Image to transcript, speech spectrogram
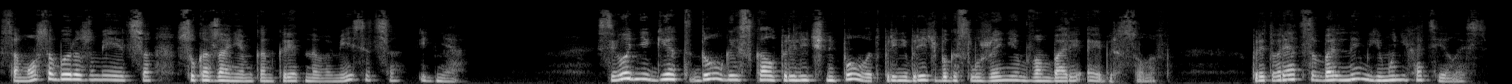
само собой разумеется, с указанием конкретного месяца и дня. Сегодня Гет долго искал приличный повод пренебречь богослужением в амбаре Эберсолов. Притворяться больным ему не хотелось.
